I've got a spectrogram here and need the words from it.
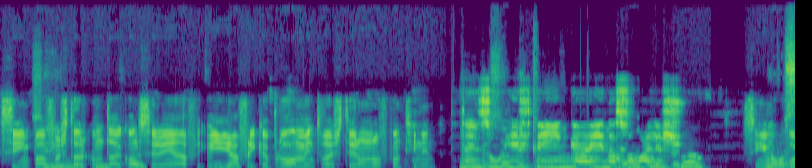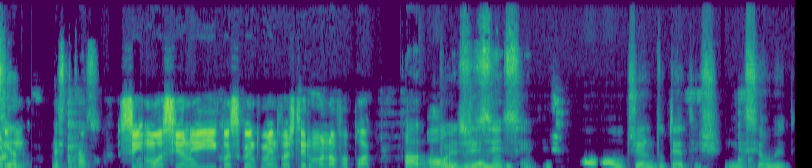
Sim, para Seria afastar como está a acontecer em África. E em África provavelmente vais ter um novo continente. Tens um rifting aí na Somália, acho eu. Sim, No oceano, neste caso. Sim, um oceano e, consequentemente vais ter uma nova placa. Ah, Algo pois, do género sim, do sim. Algo do género do Tétis, inicialmente.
